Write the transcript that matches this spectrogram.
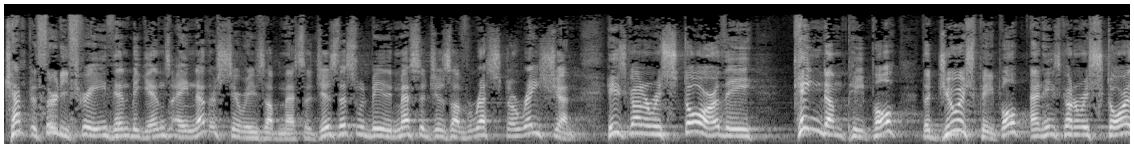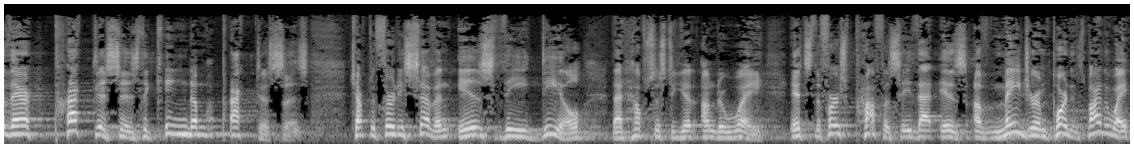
Chapter 33 then begins another series of messages. This would be the messages of restoration. He's going to restore the kingdom people, the Jewish people, and he's going to restore their practices, the kingdom practices. Chapter 37 is the deal that helps us to get underway. It's the first prophecy that is of major importance. By the way,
